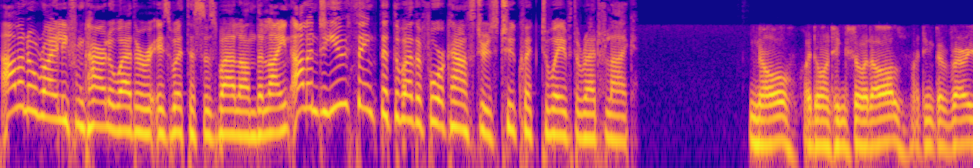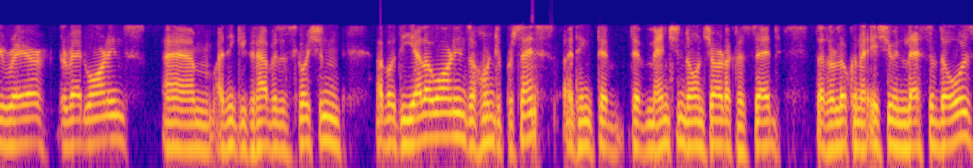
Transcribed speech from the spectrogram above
Alan O'Reilly from Carlow Weather is with us as well on the line. Alan, do you think that the weather forecaster is too quick to wave the red flag? No, I don't think so at all. I think they're very rare, the red warnings. Um, I think you could have a discussion about the yellow warnings 100%. I think they've, they've mentioned, Eoin Sherlock has said that they're looking at issuing less of those.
